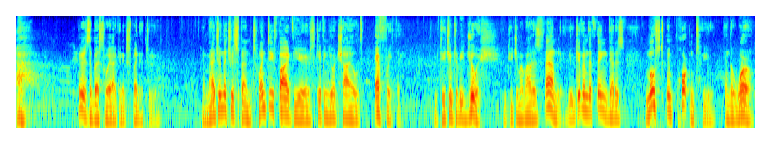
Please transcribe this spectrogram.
Ah, here's the best way I can explain it to you. Imagine that you spend 25 years giving your child everything. You teach him to be Jewish, you teach him about his family, you give him the thing that is most important to you in the world.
